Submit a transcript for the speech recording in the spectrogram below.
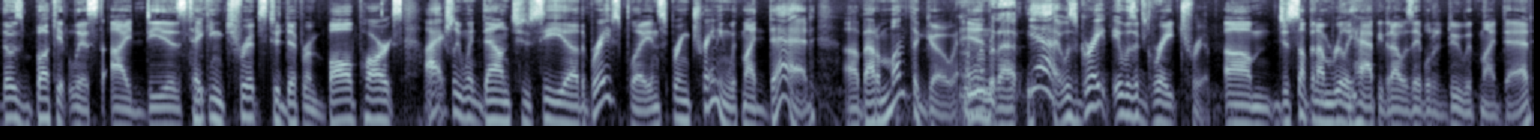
those bucket list ideas, taking trips to different ballparks. I actually went down to see uh, the Braves play in spring training with my dad uh, about a month ago. I remember that. Yeah, it was great. It was a great trip. Um, just something I'm really happy that I was able to do with my dad.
